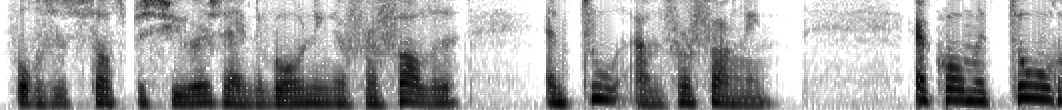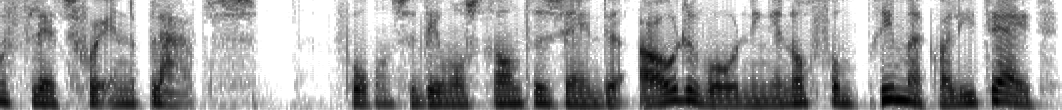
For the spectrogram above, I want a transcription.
Volgens het stadsbestuur zijn de woningen vervallen en toe aan vervanging. Er komen torenflats voor in de plaats. Volgens de demonstranten zijn de oude woningen nog van prima kwaliteit.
